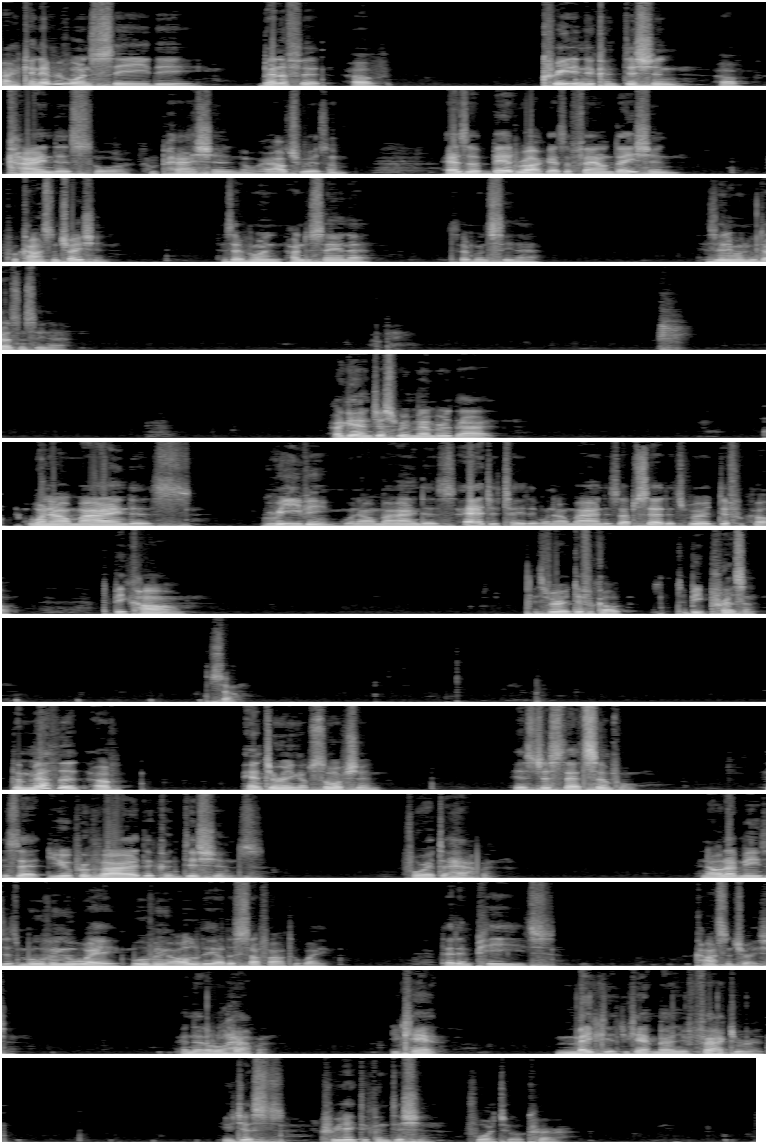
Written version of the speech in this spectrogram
All right, can everyone see the benefit of creating the condition of kindness or compassion or altruism as a bedrock, as a foundation for concentration? Does everyone understand that? Does everyone see that? Is there anyone who doesn't see that? Again, just remember that when our mind is grieving, when our mind is agitated, when our mind is upset, it's very difficult to be calm. It's very difficult to be present. So, the method of entering absorption is just that simple. Is that you provide the conditions for it to happen. And all that means is moving away, moving all of the other stuff out the way that impedes concentration. And that it'll happen. You can't make it, you can't manufacture it. You just create the condition for it to occur.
